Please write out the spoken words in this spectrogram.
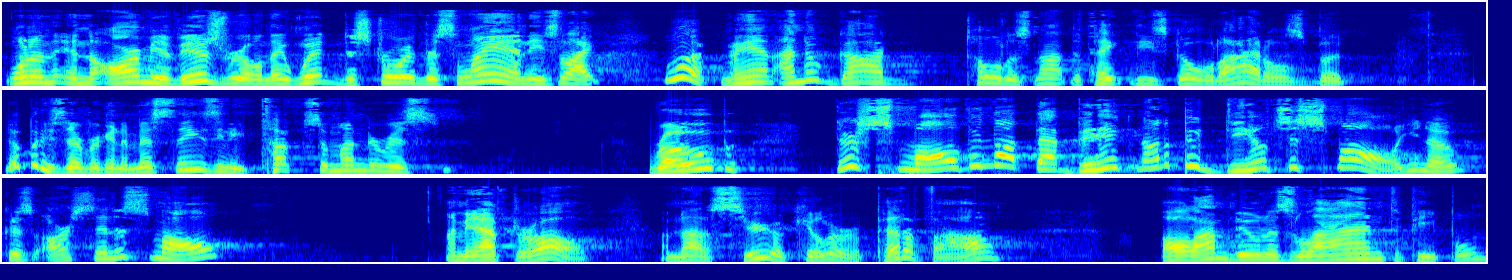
one in the, in the army of Israel and they went and destroyed this land. He's like, look, man, I know God told us not to take these gold idols, but nobody's ever going to miss these. And he tucks them under his robe they're small. They're not that big. Not a big deal. It's just small, you know, because our sin is small. I mean, after all, I'm not a serial killer or a pedophile. All I'm doing is lying to people.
